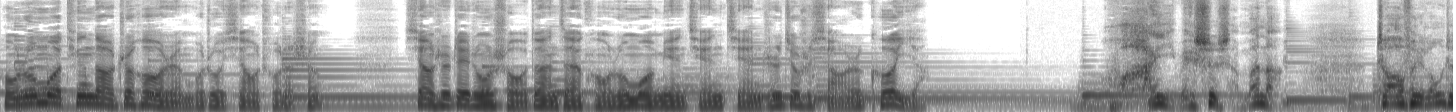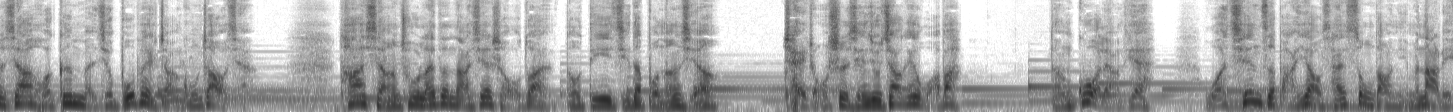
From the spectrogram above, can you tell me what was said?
孔如墨听到之后，忍不住笑出了声。像是这种手段，在孔如墨面前简直就是小儿科一样。我还以为是什么呢？赵飞龙这家伙根本就不配掌控赵家，他想出来的那些手段都低级的不能行。这种事情就交给我吧，等过两天我亲自把药材送到你们那里。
